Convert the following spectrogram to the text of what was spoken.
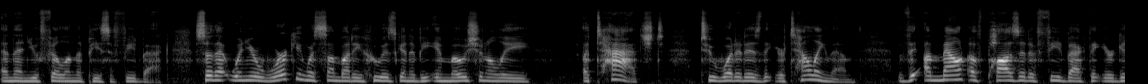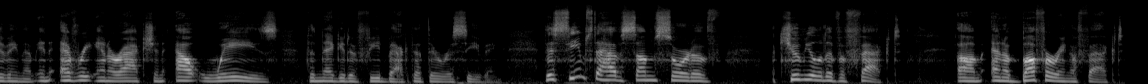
and then you fill in the piece of feedback, so that when you're working with somebody who is going to be emotionally attached to what it is that you're telling them, the amount of positive feedback that you're giving them in every interaction outweighs the negative feedback that they're receiving. This seems to have some sort of cumulative effect um, and a buffering effect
